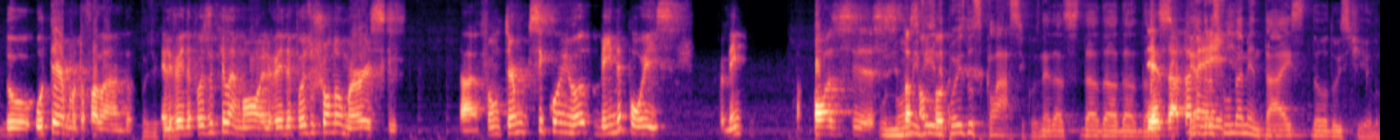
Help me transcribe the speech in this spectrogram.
do. O termo, eu tô falando. Ele veio depois do Kill Em All, ele veio depois do Show No Mercy. Tá? Foi um termo que se cunhou bem depois, foi bem após essa o nome veio toda. depois dos clássicos, né? Das, da, da, da, das Exatamente. pedras fundamentais do, do estilo.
